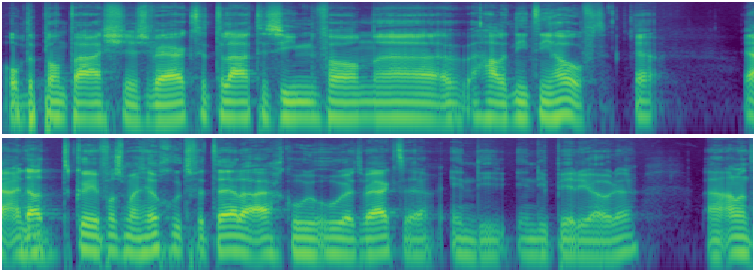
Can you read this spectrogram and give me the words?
op de plantages werkten te laten zien van haal het niet in je hoofd. Ja, en dat kun je volgens mij heel goed vertellen eigenlijk hoe, hoe het werkte in die, in die periode. Aan, het,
